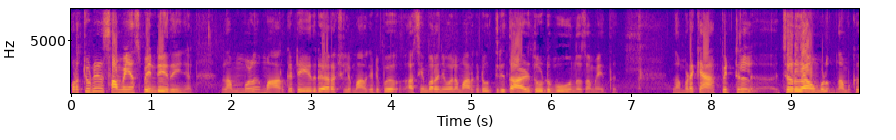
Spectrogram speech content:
കുറച്ചുകൂടി സമയം സ്പെൻഡ് ചെയ്ത് കഴിഞ്ഞാൽ നമ്മൾ മാർക്കറ്റ് ഏത് ഡയറക്ഷനിൽ മാർക്കറ്റ് ഇപ്പോൾ അസീം പറഞ്ഞ പോലെ മാർക്കറ്റ് ഒത്തിരി താഴ്ത്തോട്ട് പോകുന്ന സമയത്ത് നമ്മുടെ ക്യാപിറ്റൽ ചെറുതാവുമ്പോഴും നമുക്ക്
